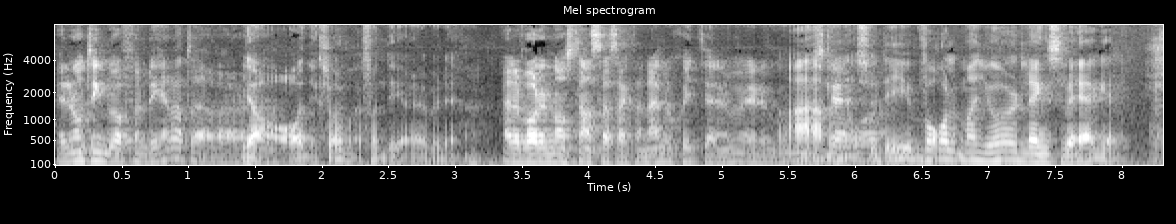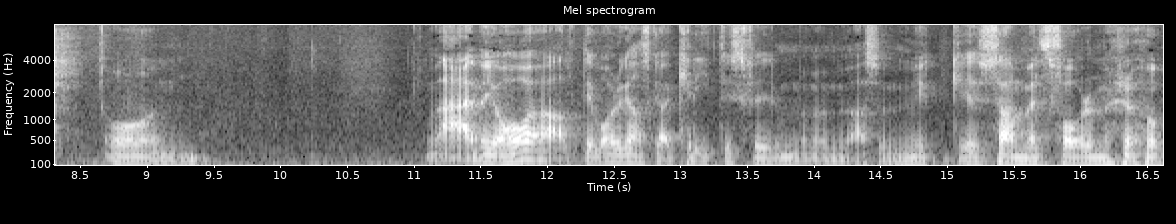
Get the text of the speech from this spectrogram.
Är det någonting du har funderat över? Ja, det är klart man funderar över det. Eller var det någonstans där sagt nej nu skiter jag i det, nu är det, Ja, men jag- alltså, det är ju val man gör längs vägen. Och, nej, men jag har alltid varit ganska kritisk för mm, alltså, mycket samhällsformer och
